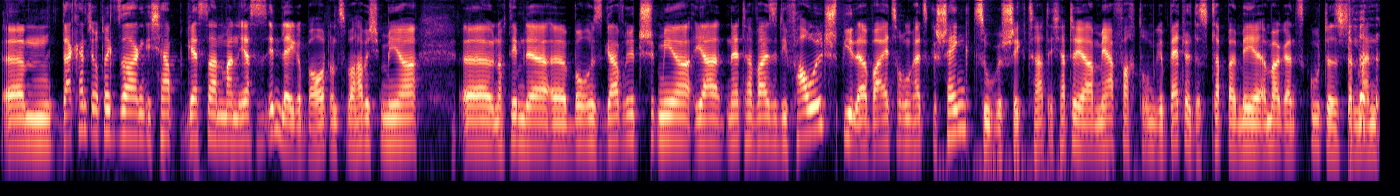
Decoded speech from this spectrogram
Ähm, da kann ich auch direkt sagen, ich habe gestern mein erstes Inlay gebaut. Und zwar habe ich mir, äh, nachdem der äh, Boris Gavric mir ja netterweise die Foulspielerweiterung als Geschenk zugeschickt hat. Ich hatte ja mehrfach drum gebettelt, das klappt bei mir ja immer ganz gut, dass ich dann mein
